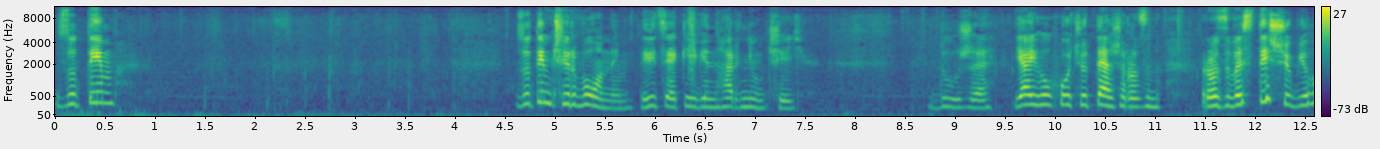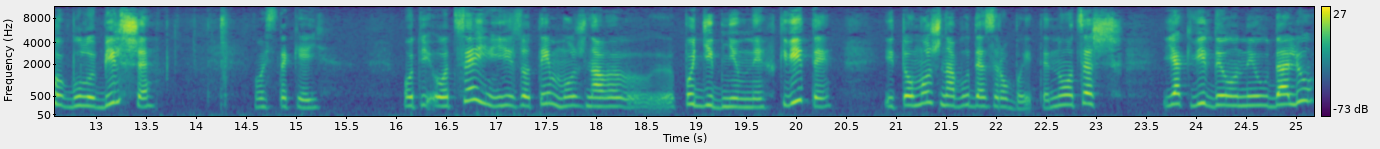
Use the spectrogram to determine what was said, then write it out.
з отим, з отим червоним. Дивіться, який він гарнючий. Дуже. Я його хочу теж роз, розвести, щоб його було більше. Ось такий. От і оцей і з отим можна е, подібні в них квіти, і то можна буде зробити. Ну, оце ж як відео не удалю,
